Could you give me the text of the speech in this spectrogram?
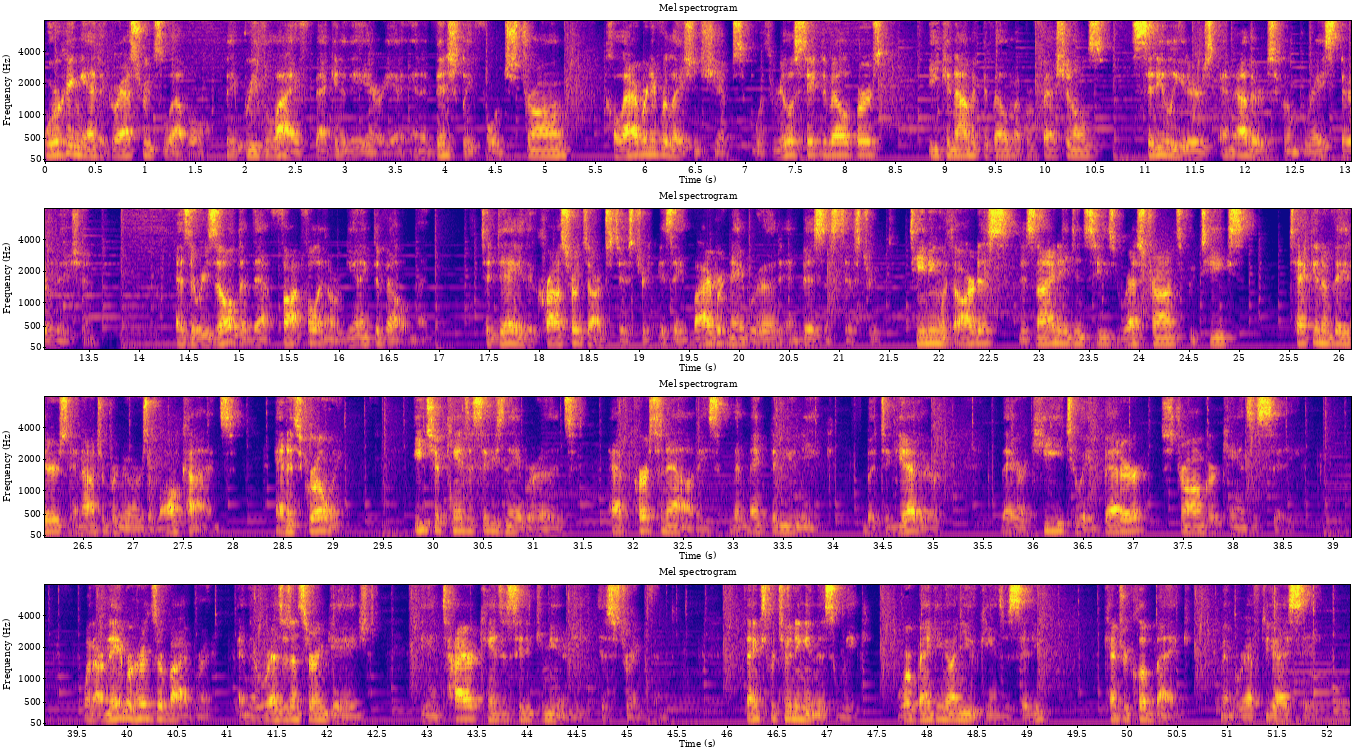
Working at the grassroots level, they breathed life back into the area and eventually forged strong, collaborative relationships with real estate developers, economic development professionals, city leaders, and others who embraced their vision. As a result of that thoughtful and organic development, today the Crossroads Arts District is a vibrant neighborhood and business district, teeming with artists, design agencies, restaurants, boutiques, tech innovators, and entrepreneurs of all kinds. And it's growing. Each of Kansas City's neighborhoods have personalities that make them unique, but together, they are key to a better, stronger Kansas City. When our neighborhoods are vibrant and their residents are engaged, the entire Kansas City community is strengthened. Thanks for tuning in this week. We're banking on you, Kansas City. Country Club Bank, member FDIC.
